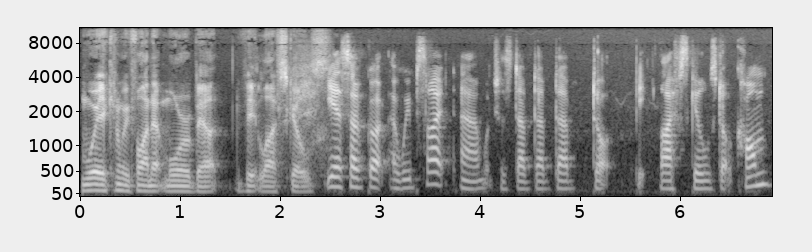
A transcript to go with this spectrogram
where can we find out more about Vet Lifeskills? Yes, I've got a website um, which is www.vetlifeskills.com.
